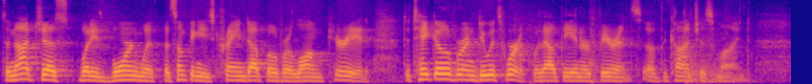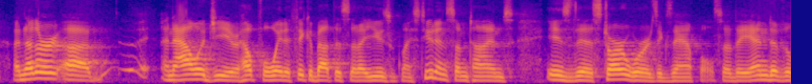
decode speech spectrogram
So not just what he's born with, but something he's trained up over a long period to take over and do its work without the interference of the conscious mind. Another, uh, analogy or helpful way to think about this that I use with my students sometimes is the Star Wars example. So the end of the,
